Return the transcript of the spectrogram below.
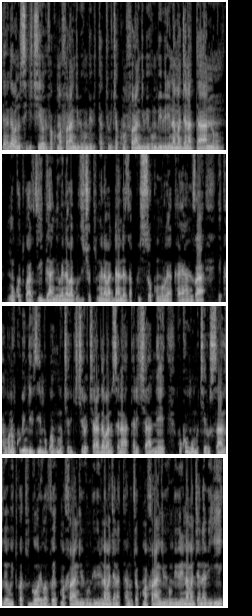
byaragabanutse igiciro biva ku mafaranga ibihumbi bitatu bija ku mafaranga ibihumbi bibiri n'amajana atanu nk'uko twavyiganiwe n'abaguzi co kimwe n'abadandaza ku isoko nkuru ya Kayanza eka ngo no ku bindi vyimburwa nk'umuceri igiciro cyaragabanutse n'ahatari cyane kuko ngo umuceri usanzwe witwa kigori wavuye ku mafaranga ibihumbi bibiri n'amajana atanu uja ku mafaranga ibihumbi bibiri n'amajana abiri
